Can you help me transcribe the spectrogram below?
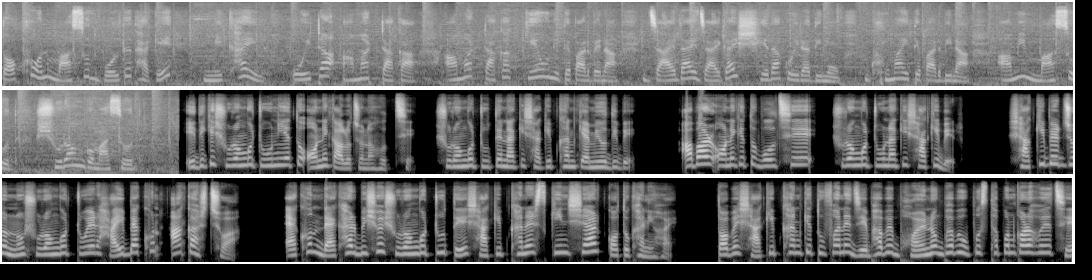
তখন মাসুদ বলতে থাকে, মিখাইল, ওইটা আমার টাকা। আমার টাকা কেউ নিতে পারবে না। জায়গায় জায়গায় সেদা কইরা দিমু। ঘুমাইতে পারবি না। আমি মাসুদ, সুরঙ্গ মাসুদ। এদিকে সুরঙ্গ টু নিয়ে তো অনেক আলোচনা হচ্ছে। সুরঙ্গ টুতে নাকি সাকিব খান ক্যামিও দিবে। আবার অনেকে তো বলছে, সুরঙ্গ টু নাকি সাকিবের। সাকিবের জন্য সুরঙ্গ টু এর হাইপ এখন আকাশ ছোঁয়া। এখন দেখার বিষয় সুরঙ্গ টুতে সাকিব খানের স্কিন শেয়ার কতখানি হয়। তবে শাকিব খানকে তুফানে যেভাবে ভয়ানকভাবে উপস্থাপন করা হয়েছে,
